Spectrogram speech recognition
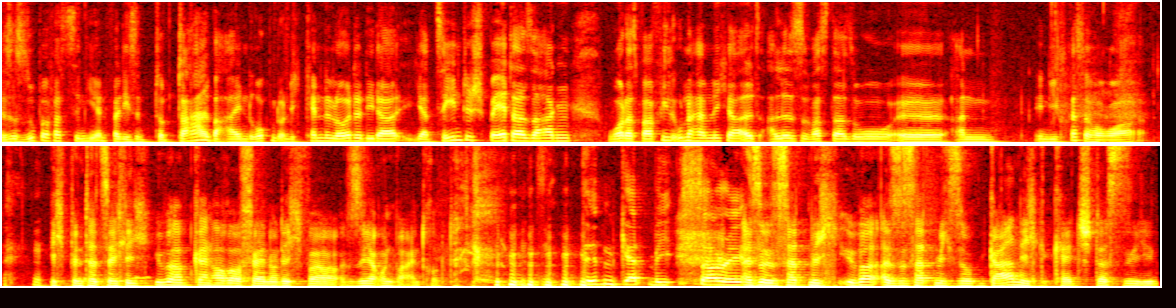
Das ist super faszinierend, weil die sind total beeindruckend und ich kenne Leute, die da Jahrzehnte später sagen, wow, das war viel unheimlicher als alles, was da so äh, an in die Fresse Horror. Ich bin tatsächlich überhaupt kein Horrorfan und ich war sehr unbeeindruckt. Didn't get me, sorry. Also es hat mich über, also es hat mich so gar nicht gecatcht, dass sie,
